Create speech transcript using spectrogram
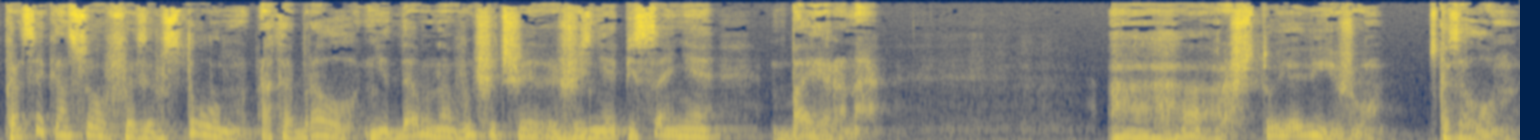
В конце концов, Фезерстоун отобрал недавно вышедшее жизнеописание Байрона – «Ага, что я вижу», — сказал он.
